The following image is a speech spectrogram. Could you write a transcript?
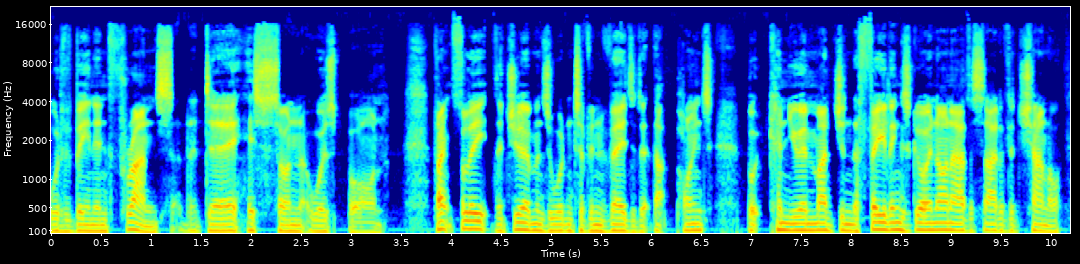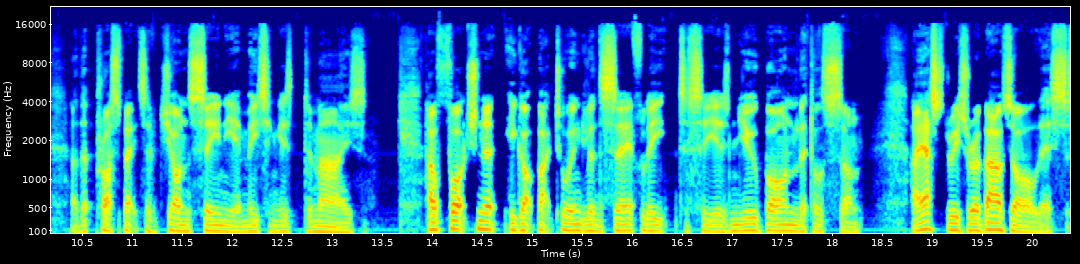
would have been in France the day his son was born. Thankfully, the Germans wouldn't have invaded at that point, but can you imagine the feelings going on either side of the channel at the prospect of John Sr. meeting his demise? How fortunate he got back to England safely to see his newborn little son. I asked Rita about all this,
